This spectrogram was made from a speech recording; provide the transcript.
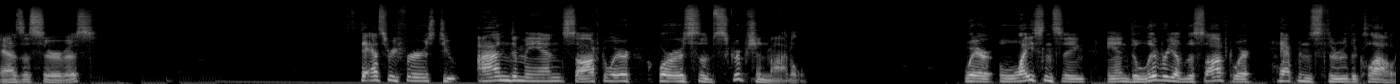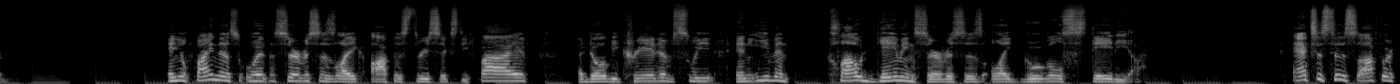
as a service. SaaS refers to on demand software or a subscription model where licensing and delivery of the software happens through the cloud. And you'll find this with services like Office 365, Adobe Creative Suite, and even cloud gaming services like Google Stadia. Access to the software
